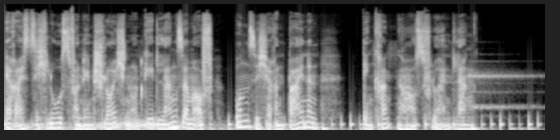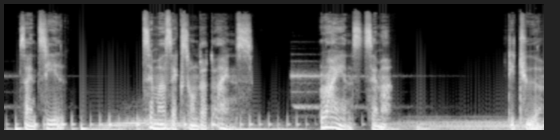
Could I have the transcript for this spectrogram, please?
Er reißt sich los von den Schläuchen und geht langsam auf unsicheren Beinen den Krankenhausflur entlang. Sein Ziel? Zimmer 601. Ryans Zimmer. Die Tür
